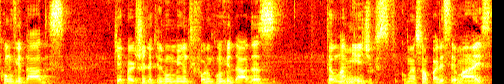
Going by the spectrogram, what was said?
convidadas, que a partir daquele momento que foram convidadas, estão na mídia, começam a aparecer mais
